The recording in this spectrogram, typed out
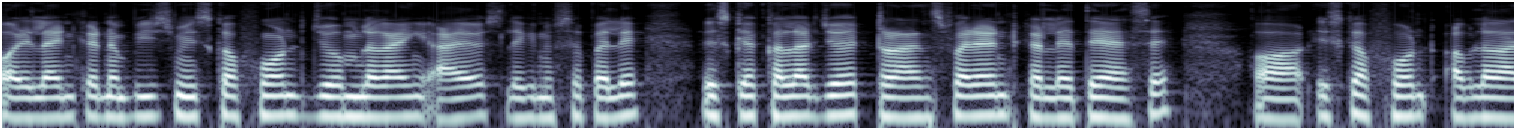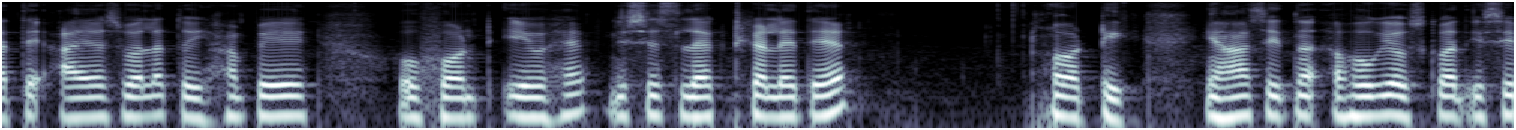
और लाइन करना। बीच में इसका फ़ॉन्ट जो हम लगाएँगे आयोस लेकिन उससे पहले इसका कलर जो है ट्रांसपेरेंट कर लेते हैं ऐसे। और इसका फ़ॉन्ट अब लगाते हैं आयोस वाला तो यहाँ पे वो फ़ॉन्ट ए है, इसे सिलेक्ट कर लेते हैं। और ठीक, यहाँ से इतना हो गया, उसके बाद इसे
